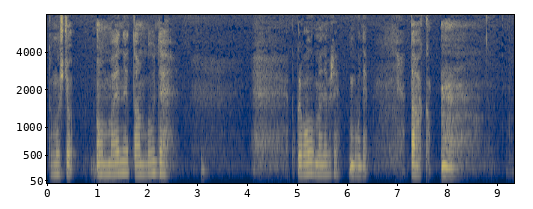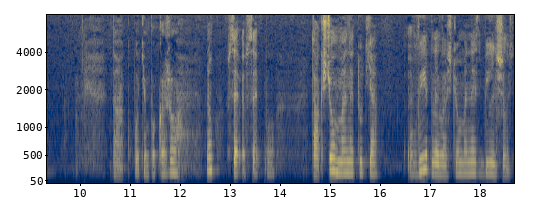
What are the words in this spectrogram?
Тому що у мене там буде. Покривало в мене вже буде. Так. Так, потім покажу. Ну, все, все по. Так, що в мене тут я виплила, що в мене збільшилось.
